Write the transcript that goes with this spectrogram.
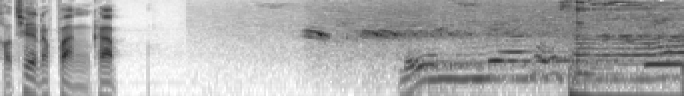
ขอเชิญรับฟังครับสุ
